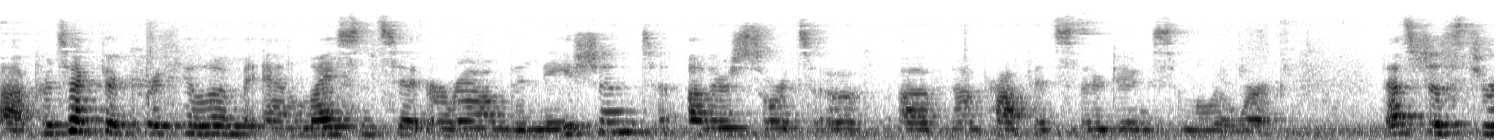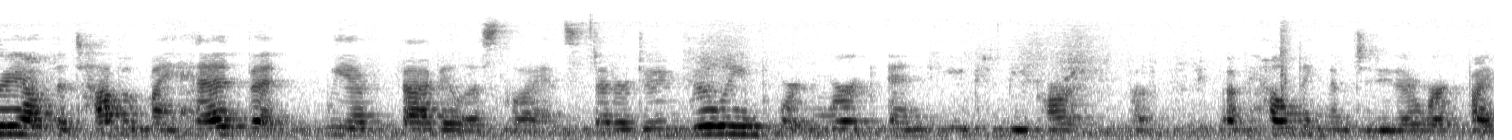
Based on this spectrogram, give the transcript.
uh, protect their curriculum and license it around the nation to other sorts of, of nonprofits that are doing similar work. That's just three off the top of my head, but we have fabulous clients that are doing really important work, and you can be part of, of helping them to do their work by,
